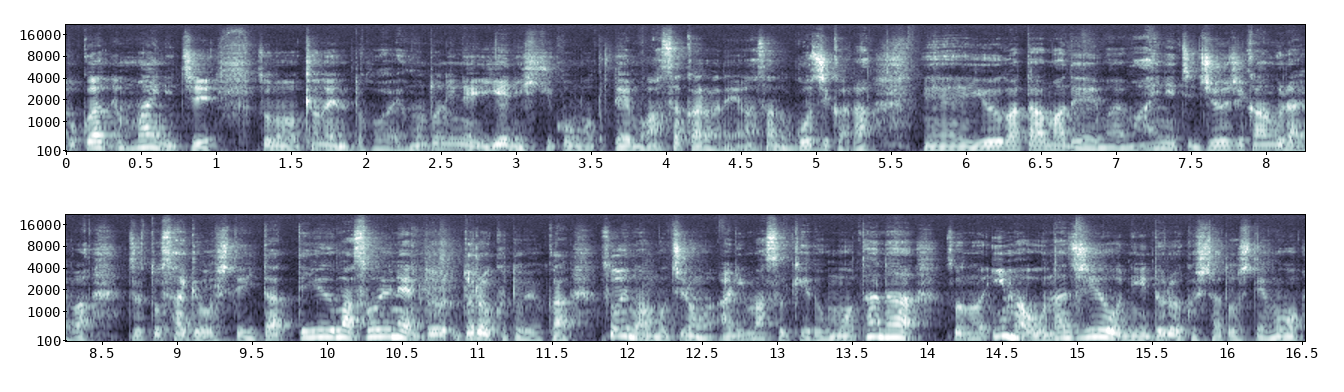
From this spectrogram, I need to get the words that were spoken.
僕はね毎日、その去年とかは本当にね、家に引きこもって、もう朝からね、朝の5時から、えー、夕方まで、まあ、毎日10時間ぐらいはずっと作業していたっていう、まあそういうね、努力というか、そういうのはもちろんありますけども、ただ、その今同じように努力したとしても、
